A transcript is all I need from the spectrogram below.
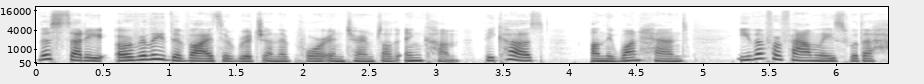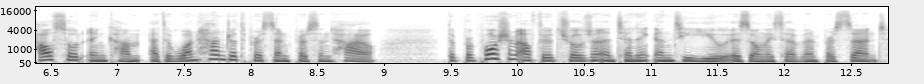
this study overly divides the rich and the poor in terms of income because, on the one hand, even for families with a household income at the 100th percentile, the proportion of their children attending NTU is only 7%,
